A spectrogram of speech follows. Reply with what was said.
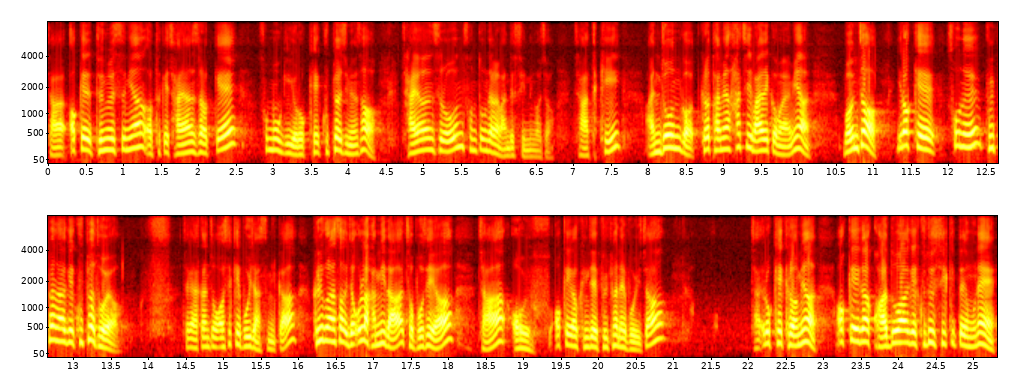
자, 어깨 등을 쓰면 어떻게 자연스럽게 손목이 이렇게 굽혀지면서 자연스러운 손동작을 만들 수 있는 거죠. 자, 특히 안 좋은 것 그렇다면 하지 말아야 될 거 뭐냐면 먼저 이렇게 손을 불편하게 굽혀둬요. 제가 약간 좀 어색해 보이지 않습니까? 그리고 나서 이제 올라갑니다. 저 보세요. 자, 어휴, 어깨가 굉장히 불편해 보이죠? 자, 이렇게 그러면 어깨가 과도하게 굳을 수 있기 때문에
